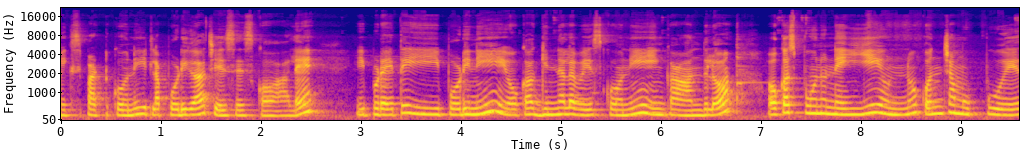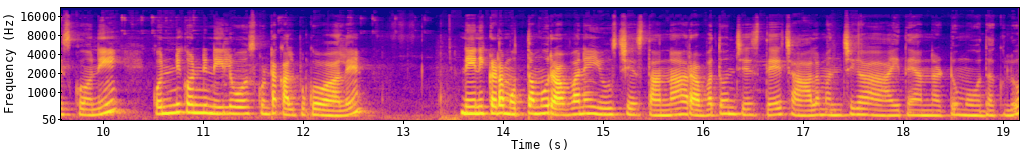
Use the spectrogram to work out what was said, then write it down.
మిక్సీ పట్టుకొని ఇట్లా పొడిగా చేసేసుకోవాలి. ఇప్పుడైతే ఈ పొడిని ఒక గిన్నెలో వేసుకొని ఇంకా అందులో ఒక స్పూను నెయ్యి ఉన్ను కొంచెం ఉప్పు వేసుకొని కొన్ని కొన్ని నీళ్ళు పోసుకుంటా కలుపుకోవాలి. నేను ఇక్కడ మొత్తము రవ్వనే యూజ్ చేస్తాను రవ్వతో చేస్తే చాలా మంచిగా అవుతాయి అన్నట్టు మోదకులు.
